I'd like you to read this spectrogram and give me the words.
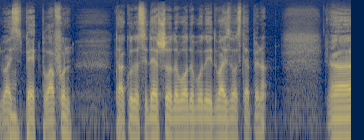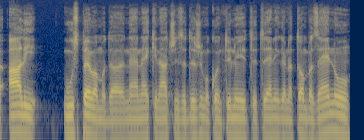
25 mm. plafon, tako da se dešava da voda bude i 22 stepena. Uh, ali uspevamo da na neki način zadržimo kontinuitet treninga na tom bazenu.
